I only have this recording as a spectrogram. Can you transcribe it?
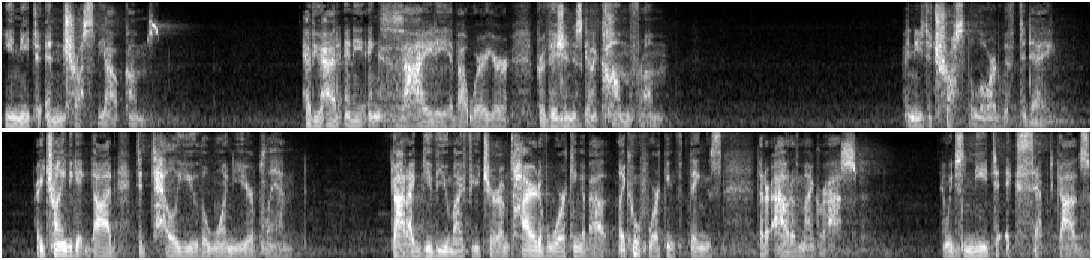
You need to entrust the outcomes. Have you had any anxiety about where your provision is going to come from? I need to trust the Lord with today? Are you trying to get God to tell you the one year plan? God, I give you my future. I'm tired of working about, like, working for things that are out of my grasp. And we just need to accept God's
